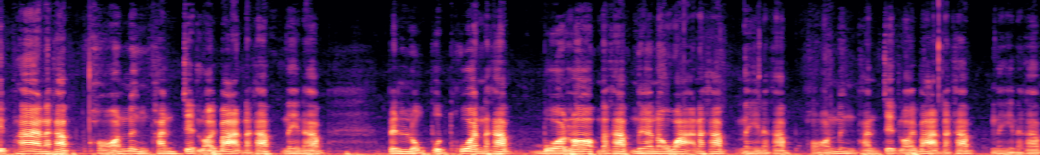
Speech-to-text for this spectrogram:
สิบห้านะครับ ขอหนึ่งพันเจ็ดร้อยบาทนะครับ นี่นะครับ เป็นหลวงปู่ทวดนะครับ บัวรอบนะครับ เนื้อนวะนะครับ นี่นะครับ ขอหนึ่งพันเจ็ดร้อยบาทนะครับ นี่นะครับ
